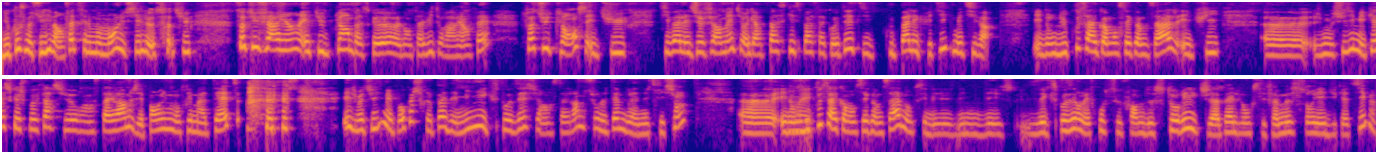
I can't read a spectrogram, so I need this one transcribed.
du coup, je me suis dit, bah, en fait, c'est le moment, Lucille, soit tu, soit tu fais rien et tu te plains parce que euh, dans ta vie, tu auras rien fait, soit tu te lances et tu, tu vas les yeux fermés, tu regardes pas ce qui se passe à côté, tu n'écoutes pas les critiques, mais tu vas. Et donc, du coup, ça a commencé comme ça. Et puis, euh, je me suis dit, mais qu'est-ce que je peux faire sur Instagram? J'ai pas envie de montrer ma tête. et je me suis dit, mais pourquoi je ferais pas des mini exposés sur Instagram sur le thème de la nutrition? Euh, Et donc, du coup, ça a commencé comme ça. Donc, c'est des, des, des, exposés, on les trouve sous forme de story, que j'appelle donc ces fameuses stories éducatives.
